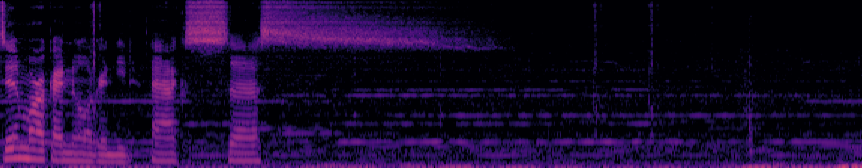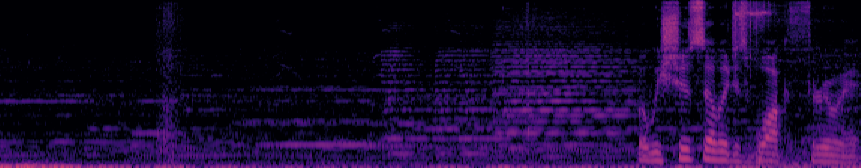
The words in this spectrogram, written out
Denmark I no longer need access. But we should be just walk through it.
